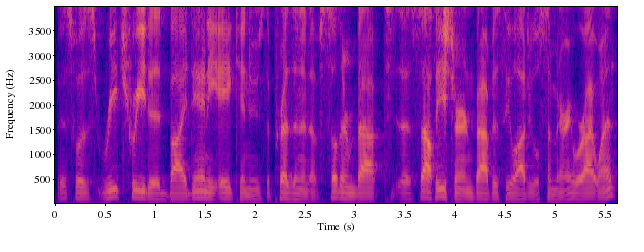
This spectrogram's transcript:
this was retweeted by Danny Akin, who's the president of Southern Baptist, uh, Southeastern Baptist Theological Seminary, where I went.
